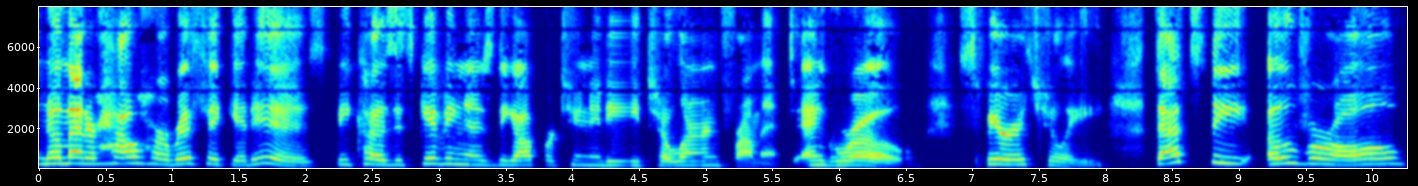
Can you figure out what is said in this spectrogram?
no matter how horrific it is because it's giving us the opportunity to learn from it and grow spiritually. That's the overall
